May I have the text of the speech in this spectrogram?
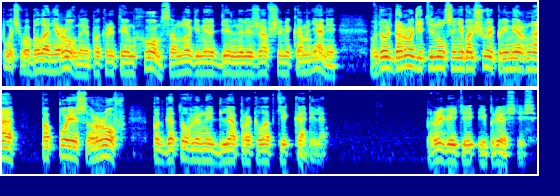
Почва была неровная, покрытая мхом, со многими отдельно лежавшими камнями. Вдоль дороги тянулся небольшой, примерно по пояс ров, подготовленный для прокладки кабеля. «Прыгайте и прячьтесь.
